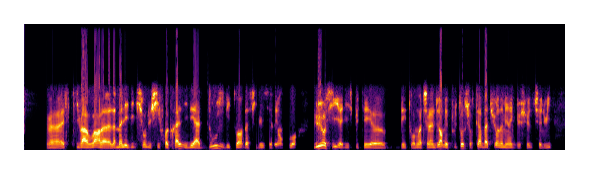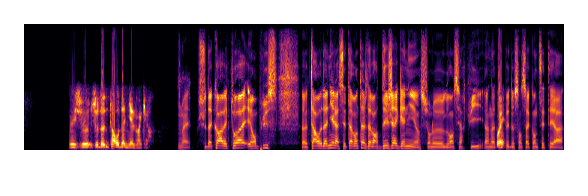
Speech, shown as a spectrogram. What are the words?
euh, est-ce qu'il va avoir la, malédiction du chiffre 13 Il est à 12 victoires d'affilée série en cours. Lui aussi a disputé euh, des tournois Challenger, mais plutôt sur terre battue en Amérique du Sud, chez lui. Je, je donne Taro Daniel vainqueur. Ouais, je suis d'accord avec toi. Et en plus, euh, Taro Daniel a cet avantage d'avoir déjà gagné hein, sur le grand circuit. Un ATP 250, c'était à,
